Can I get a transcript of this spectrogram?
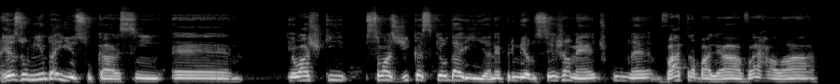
resumindo é isso, cara, assim, é, eu acho que são as dicas que eu daria, né? Primeiro, seja médico, né? Vá trabalhar, vai ralar,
